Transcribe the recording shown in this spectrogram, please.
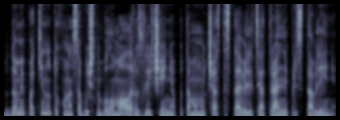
В доме покинутых у нас обычно было мало развлечения, потому мы часто ставили театральные представления.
